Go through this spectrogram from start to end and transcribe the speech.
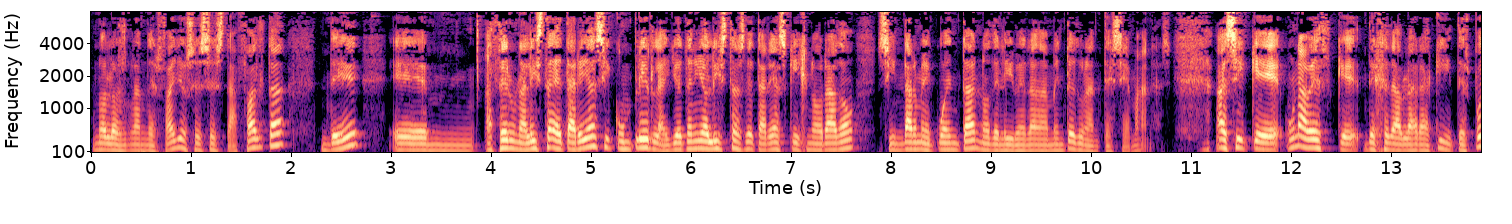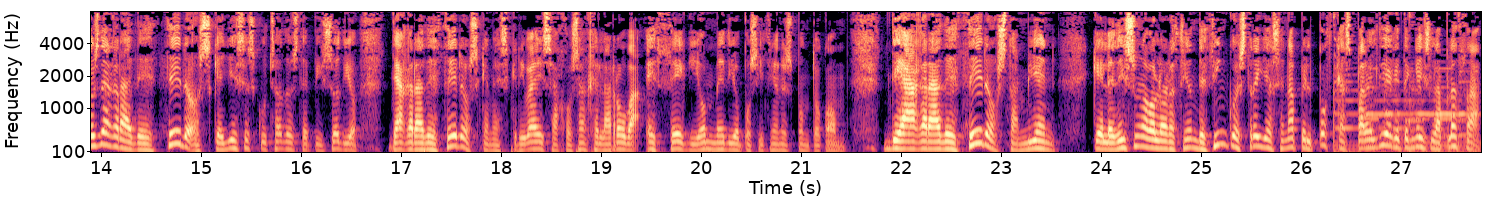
Uno de los grandes fallos es esta falta de eh, hacer una lista de tareas y cumplirla. Yo he tenido listas de tareas que he ignorado sin darme cuenta, no deliberadamente, durante semanas. Así que una vez que deje de hablar aquí, después de agradeceros que hayáis escuchado este episodio, de agradeceros que me escribáis a josangel.ec-medioposiciones.com, de agradeceros también que le deis una valoración de 5 estrellas en Apple Podcast. Para el día que tengáis la plaza,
